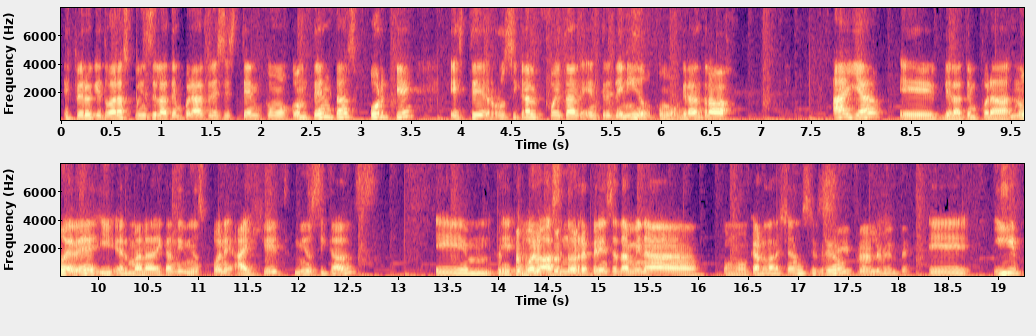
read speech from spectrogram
espero que todas las queens de la temporada 3 estén como contentas porque este Rusical fue tan entretenido, como gran trabajo. Aya, eh, de la temporada 9 y hermana de Candy News, pone I hate musicals. Eh, eh, bueno, haciendo referencia también a como Kardashians, yo creo. Sí, probablemente. Eh, y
